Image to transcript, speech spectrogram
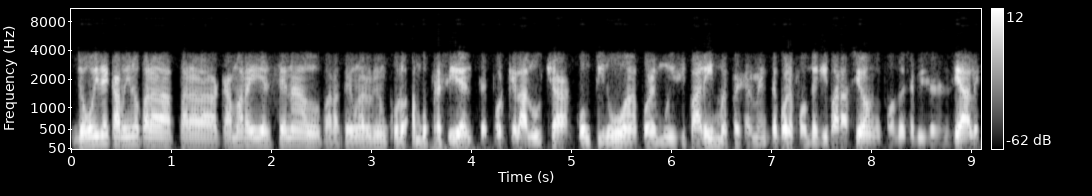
yo voy de camino para, para la Cámara y el Senado para tener una reunión con los- ambos presidentes porque la lucha continúa por el municipalismo, especialmente por el Fondo de Equiparación, el Fondo de Servicios Esenciales.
